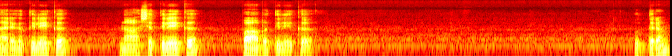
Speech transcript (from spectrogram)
നരകത്തിലേക്ക് നാശത്തിലേക്ക് പാപത്തിലേക്ക്. ഉത്തരം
